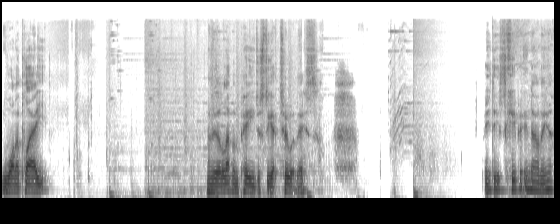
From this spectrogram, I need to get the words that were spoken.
want to play. I need 11p just to get two at this. He needs to keep it in down here.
